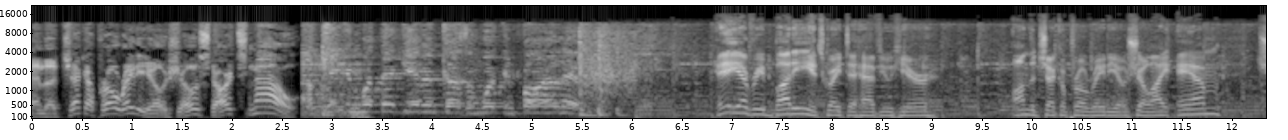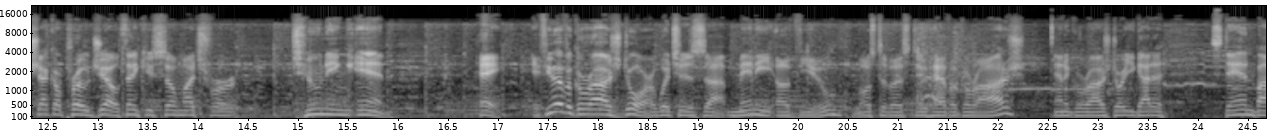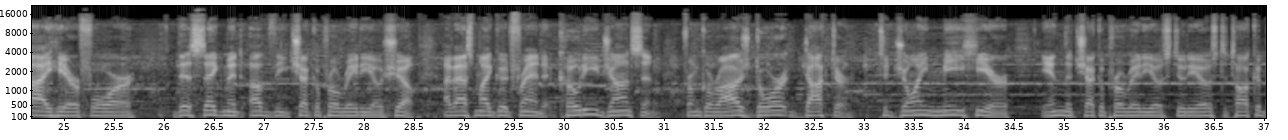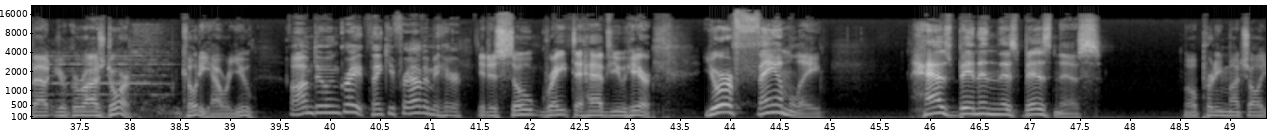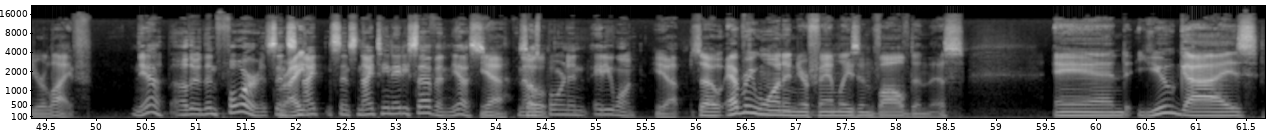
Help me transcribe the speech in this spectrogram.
And the Checka Pro Radio Show starts now. I'm taking what they're giving because I'm working for a living. Hey, everybody. It's great to have you here on the Checka Pro Radio Show. I am Checka Pro Joe. Thank you so much for tuning in. Hey, if you have a garage door, which is uh, many of you, most of us do have a garage and a garage door, you got to stand by here for this segment of the Checka Pro Radio Show. I've asked my good friend Cody Johnson from Garage Door Doctor to join me here in the Checka Pro Radio studios to talk about your garage door. Cody, how are you? I'm doing great. Thank you for having me here. It is so great to have you here. Your family has been in this business, well, pretty much all your life. Yeah, other than four since Right. ni- since 1987. Yes. Yeah, And I was born in 81. Yeah. So everyone in your family is involved in this, and you guys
